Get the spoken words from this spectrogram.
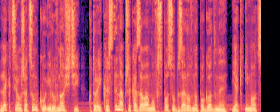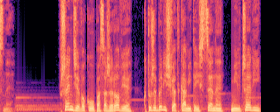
lekcją szacunku i równości, której Krystyna przekazała mu w sposób zarówno pogodny, jak i mocny. Wszędzie wokół pasażerowie, którzy byli świadkami tej sceny, milczeli,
